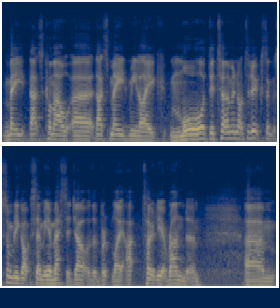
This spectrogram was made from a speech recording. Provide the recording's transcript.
made that's come out uh, that's made me like more determined not to do it because somebody got sent me a message out of the like at, totally at random um,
